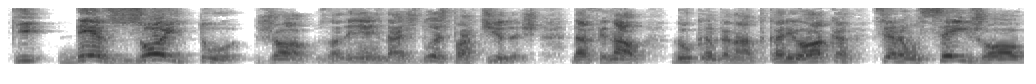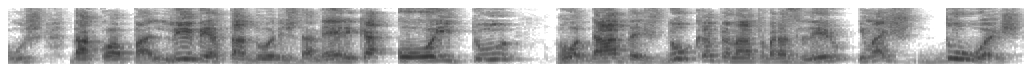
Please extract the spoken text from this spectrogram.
que 18 jogos. Além das duas partidas da final do Campeonato Carioca, serão seis jogos da Copa Libertadores da América, oito rodadas do Campeonato Brasileiro e mais duas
